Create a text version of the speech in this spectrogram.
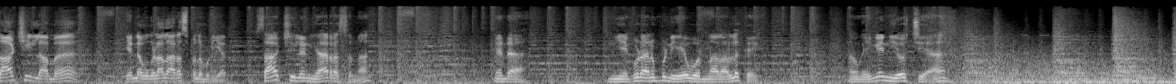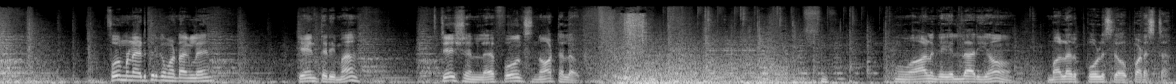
சாட்சி இல்லாம என்ன உங்களால அரெஸ்ட் பண்ண முடியாது. சாட்சி இல்லைன்னு யாரா சொன்னா? ஏண்டா நீ என் கூட அனுப்புனியே ஒரு நாள் அல்ல கை. அவங்க எங்கேன்னு யோசிச்சியா? ஃபோன் பண்ண எடுத்திருக்க மாட்டாங்களே? ஏன் தெரியுமா? ஸ்டேஷன்ல ஃபோன்ஸ் நாட் அலவுட் உன் ஆளுங்க எல்லாரையும் மலர் போலீஸ்ல ஒப்படைச்சிட்டான்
